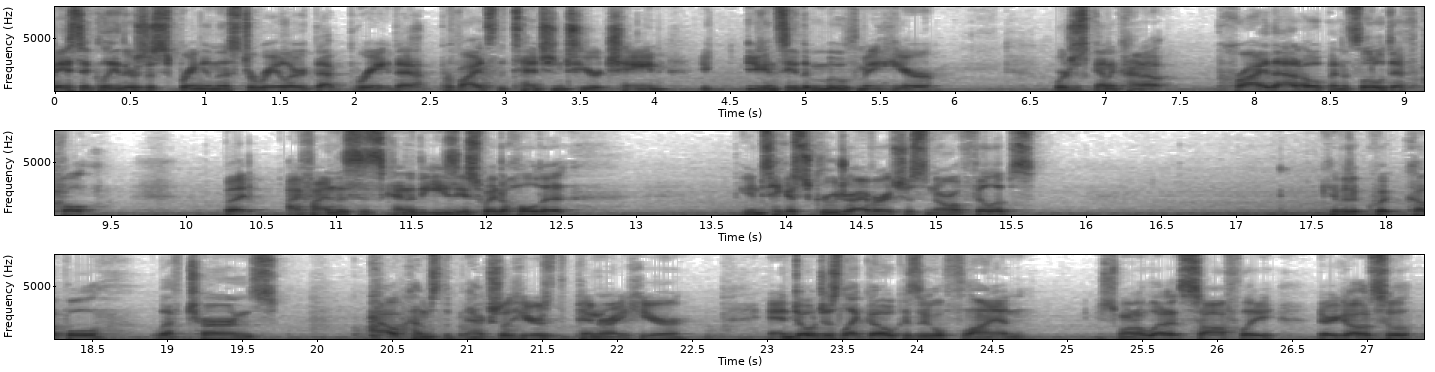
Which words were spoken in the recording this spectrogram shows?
Basically, there's a spring in this derailleur that, bring, that provides the tension to your chain. You, you can see the movement here. We're just gonna kind of pry that open. It's a little difficult, but I find this is kind of the easiest way to hold it. You can take a screwdriver, it's just a normal Phillips. Give it a quick couple left turns. Out comes the, actually here's the pin right here. And don't just let go because it will fly in. You just want to let it softly. There you go. So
